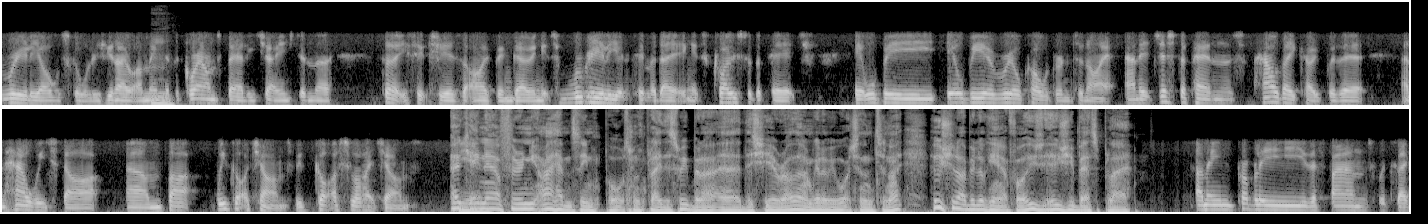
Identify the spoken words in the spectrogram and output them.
really old school. As you know, I mean, the ground's barely changed in the 36 years that I've been going. It's really intimidating. It's close to the pitch. It will be it will be a real cauldron tonight, and it just depends how they cope with it and how we start. Um, but we've got a chance. We've got a slight chance. Okay, now for I haven't seen Portsmouth play this week, but I, uh, this year rather, I'm going to be watching them tonight. Who should I be looking out for? Who's who's your best player? I mean, probably the fans would say.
